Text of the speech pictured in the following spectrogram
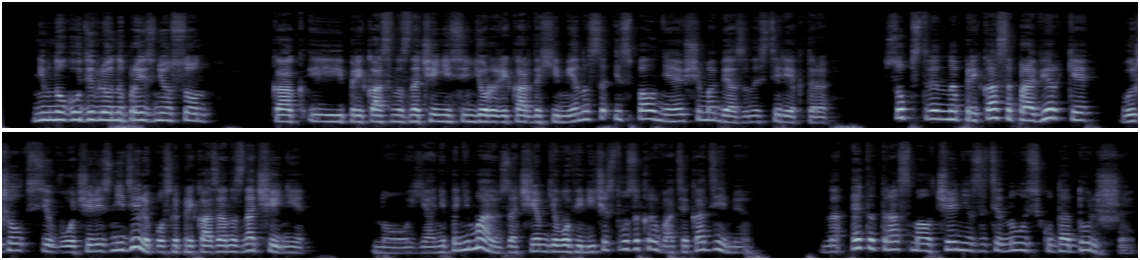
— немного удивленно произнес он, как и приказ о назначении сеньора Рикардо Хименеса исполняющим обязанности ректора. Собственно, приказ о проверке вышел всего через неделю после приказа о назначении. Но я не понимаю, зачем его величеству закрывать академию. На этот раз молчание затянулось куда дольше.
